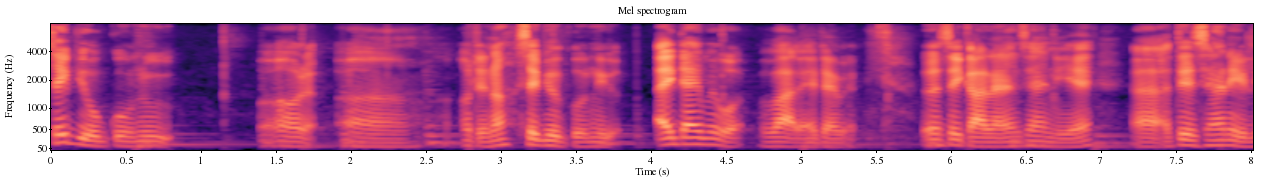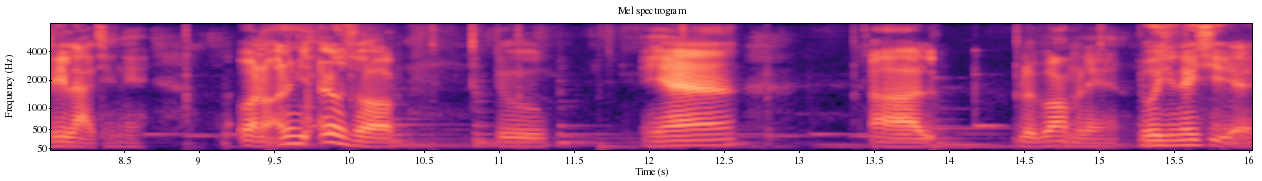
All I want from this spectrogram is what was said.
စိတ်ပြိုကိုနုဟုတ်တယ်အာဟုတ်တယ်နော်စိတ်ပြိုကိုနုအဲ့တိုင်းပဲပေါ့ဘာလဲအဲ့တိုင်းပဲအဲ့စိတ်ကလန်းဆန်းနေရအဲအသက်ဆန်းနေလေးလာခြင်းနေ ဟိုနော်အဲ့လိုအဲ့လိုဆိုတော့သူအရန်အာဘယ်လိုပြောမလဲလိုချင်စိတ်ရှိတယ်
